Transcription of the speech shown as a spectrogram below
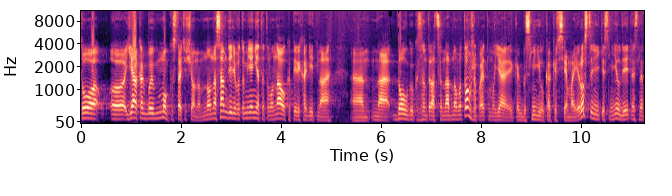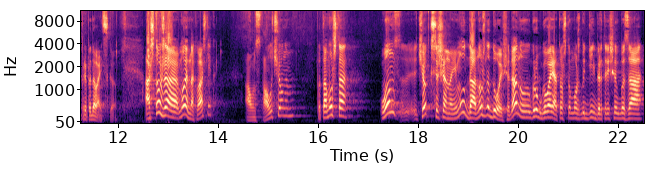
то э, я как бы мог стать ученым, но на самом деле вот у меня нет этого навыка переходить на, э, на долгую концентрацию на одном и том же, поэтому я как бы сменил, как и все мои родственники, сменил деятельность на преподавательскую. А что же мой одноклассник? А он стал ученым, потому что он четко совершенно ему, да, нужно дольше, да, ну, грубо говоря, то, что, может быть, Гильберт решил бы за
